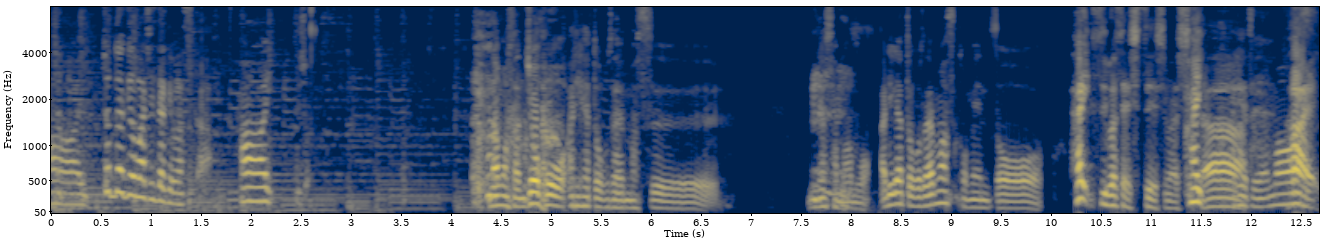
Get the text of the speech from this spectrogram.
はーい。ちょっとだけお待ちいただけますか？はーい。よいしょ。生さん、情報ありがとうございます。皆様もありがとうございます、コメント。はい、すいません、失礼しました。はい。ありがとうございます。はい。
